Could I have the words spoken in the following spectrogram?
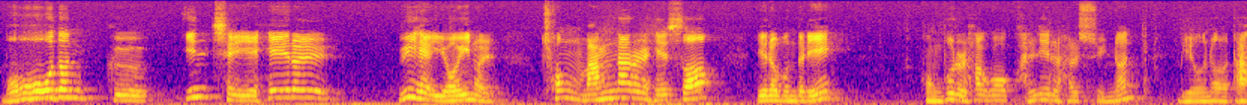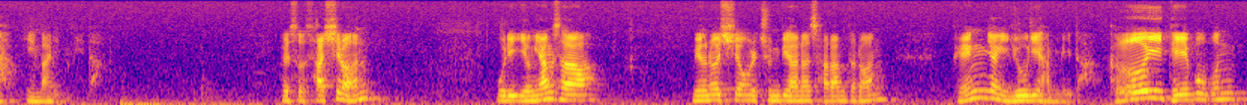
모든 그 인체의 해를 위해 요인을 총망라를 해서 여러분들이 공부를 하고 관리를 할 수 있는 면허다 이 말입니다. 그래서 사실은 우리 영양사 면허 시험을 준비하는 사람들은 굉장히 유리합니다. 거의 대부분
